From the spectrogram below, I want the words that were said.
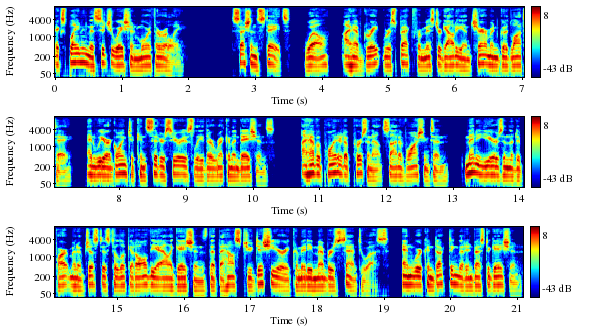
explaining the situation more thoroughly. Sessions states, Well, I have great respect for Mr. Gowdy and Chairman Goodlatte, and we are going to consider seriously their recommendations. I have appointed a person outside of Washington, many years in the Department of Justice to look at all the allegations that the House Judiciary Committee members sent to us, and we're conducting that investigation.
